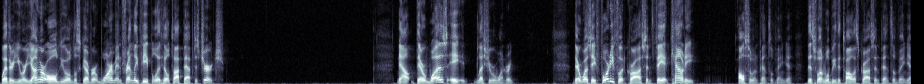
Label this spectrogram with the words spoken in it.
Whether you are young or old, you will discover warm and friendly people at Hilltop Baptist Church. Now, there was a, lest you were wondering, there was a 40 foot cross in Fayette County, also in Pennsylvania. This one will be the tallest cross in Pennsylvania.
